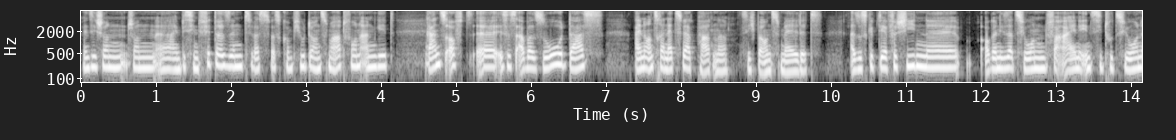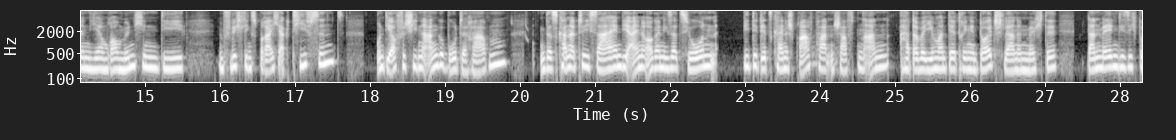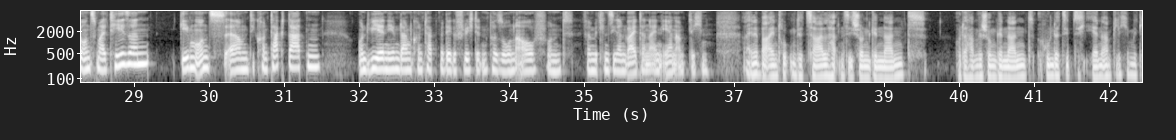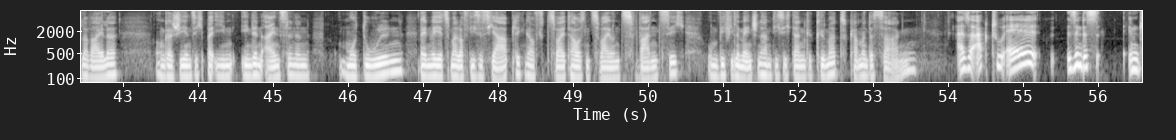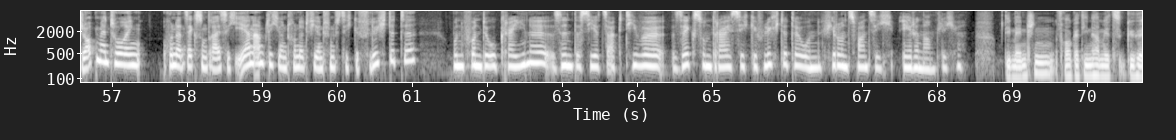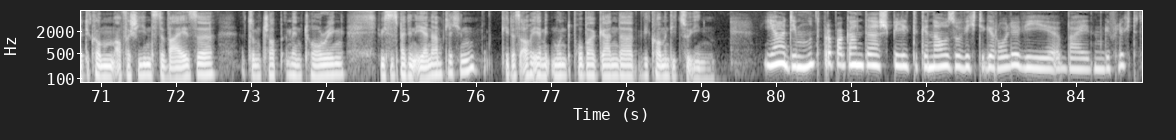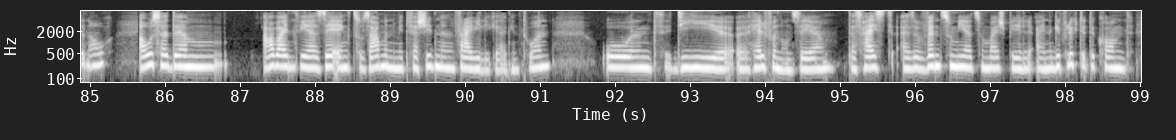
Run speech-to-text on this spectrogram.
wenn sie schon, schon äh, ein bisschen fitter sind, was, was Computer und Smartphone angeht. Ganz oft äh, ist es aber so, dass einer unserer Netzwerkpartner sich bei uns meldet also es gibt ja verschiedene Organisationen, Vereine, Institutionen hier im Raum München, die im Flüchtlingsbereich aktiv sind und die auch verschiedene Angebote haben. Das kann natürlich sein, die eine Organisation bietet jetzt keine Sprachpatenschaften an, hat aber jemand, der dringend Deutsch lernen möchte. Dann melden die sich bei uns Maltesern, geben uns ähm, die Kontaktdaten und wir nehmen dann Kontakt mit der geflüchteten Person auf und vermitteln sie dann weiter an einen Ehrenamtlichen. Eine beeindruckende Zahl hatten Sie schon genannt oder haben wir schon genannt. 170 Ehrenamtliche mittlerweile engagieren sich bei Ihnen in den einzelnen Modulen. Wenn wir jetzt mal auf dieses Jahr blicken, auf 2022, um wie viele Menschen haben die sich dann gekümmert? Kann man das sagen? Also aktuell sind es im Jobmentoring 136 Ehrenamtliche und 154 Geflüchtete. Und von der Ukraine sind es jetzt aktive 36 Geflüchtete und 24 Ehrenamtliche. Die Menschen, Frau Gardin, haben jetzt gehört, die kommen auf verschiedenste Weise zum Job-Mentoring. Wie ist es bei den Ehrenamtlichen? Geht das auch eher mit Mundpropaganda? Wie kommen die zu Ihnen? Ja, die Mundpropaganda spielt genauso wichtige Rolle wie bei den Geflüchteten auch. Außerdem arbeiten wir sehr eng zusammen mit verschiedenen freiwilligen Agenturen und die äh, helfen uns sehr. Das heißt, also wenn zu mir zum Beispiel eine Geflüchtete kommt,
